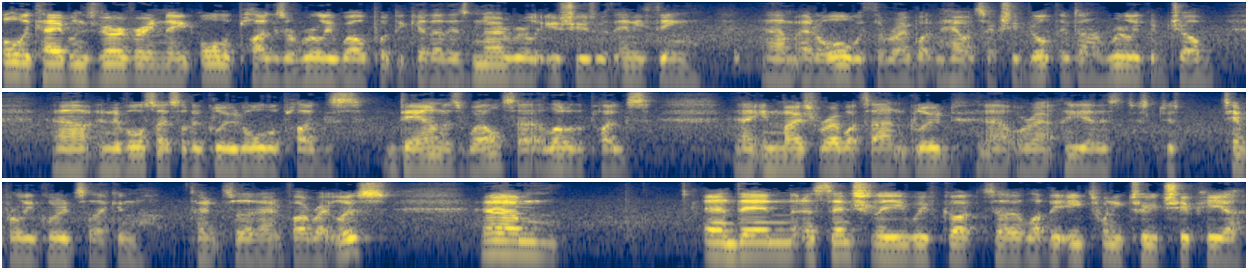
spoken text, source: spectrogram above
all the cabling is very, very neat. All the plugs are really well put together. There's no real issues with anything um, at all with the robot and how it's actually built. They've done a really good job. Uh, and they've also sort of glued all the plugs down as well. So a lot of the plugs uh, in most robots aren't glued uh, or here. There's just, just temporarily glued so they can don't so they don't vibrate loose. Um, and then essentially we've got uh, like the E22 chip here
